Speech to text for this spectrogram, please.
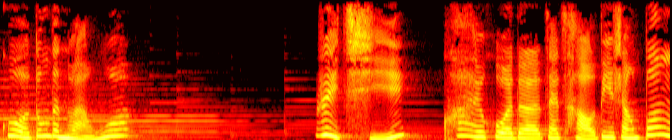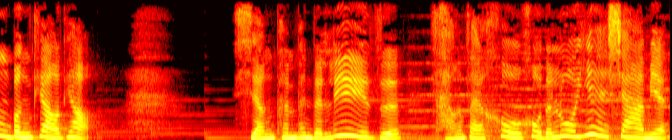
过冬的暖窝。瑞奇。快活的在草地上蹦蹦跳跳，香喷喷的栗子藏在厚厚的落叶下面，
